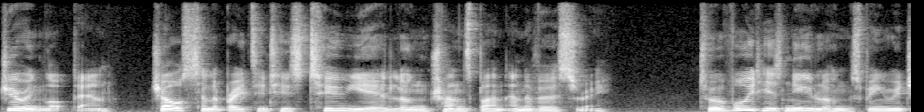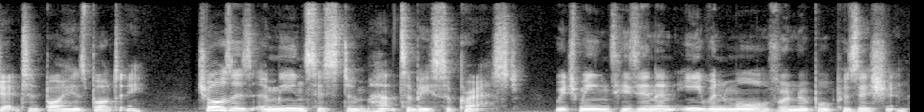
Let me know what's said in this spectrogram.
During lockdown, Charles celebrated his two-year lung transplant anniversary. To avoid his new lungs being rejected by his body, Charles's immune system had to be suppressed which means he's in an even more vulnerable position.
